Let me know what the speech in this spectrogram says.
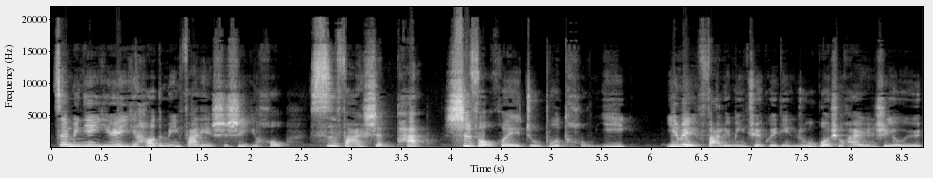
在明年一月一号的民法典实施以后，司法审判。是否会逐步统一？因为法律明确规定，如果受害人是由于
